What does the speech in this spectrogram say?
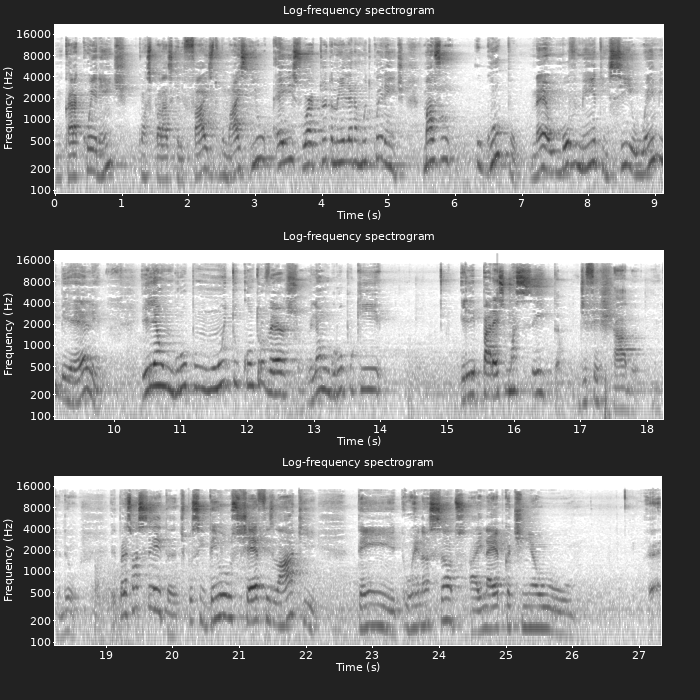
um cara coerente com as palavras que ele faz e tudo mais. E o, é isso, o Arthur também ele era muito coerente. Mas o, o grupo, né, o movimento em si, o MBL, ele é um grupo muito controverso. Ele é um grupo que ele parece uma seita de fechado, entendeu? Ele parece uma seita. Tipo assim, tem os chefes lá que tem o Renan Santos. Aí na época tinha o é,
